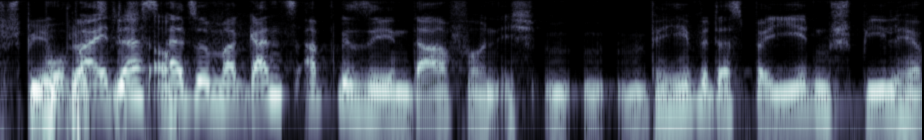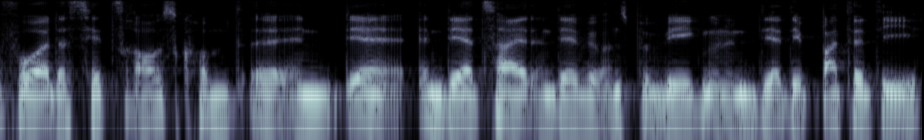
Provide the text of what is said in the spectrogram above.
spielen Wobei plötzlich das also mal ganz abgesehen davon, ich hebe das bei jedem Spiel hervor, das jetzt rauskommt, äh, in der, in der Zeit, in der wir uns bewegen und in der Debatte, die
